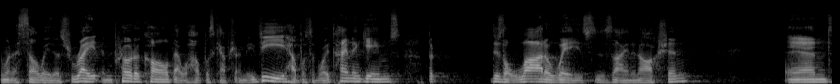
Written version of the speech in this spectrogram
We want to sell away this right and protocol that will help us capture MEV, help us avoid timing games. But there's a lot of ways to design an auction. And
